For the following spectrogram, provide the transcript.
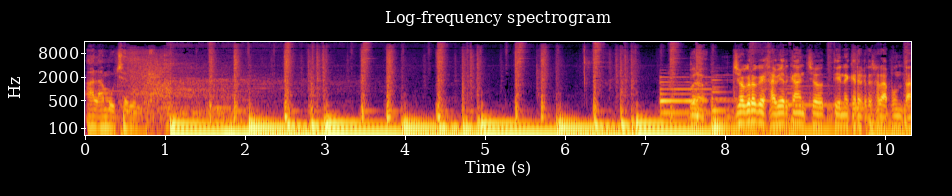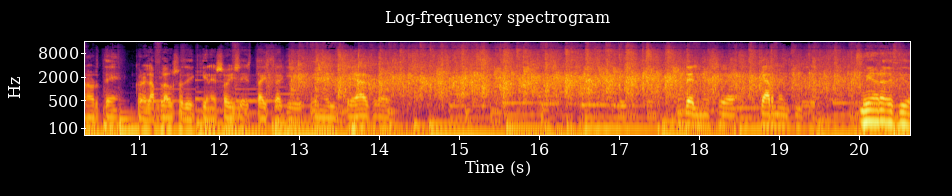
a la muchedumbre. Bueno, yo creo que Javier Cancho tiene que regresar a Punta Norte con el aplauso de quienes sois estáis aquí en el teatro del Museo Carmen Thyssen. Muy agradecido.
